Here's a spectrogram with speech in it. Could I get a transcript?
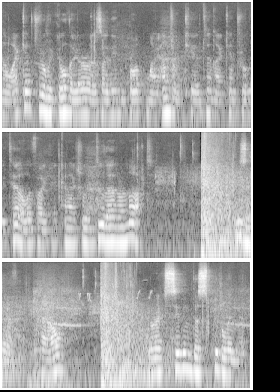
No, I can't really go there as I didn't brought my hunter kit and I can't really tell if I can actually do that or not. Easy there, pal. You're exceeding the speed limit.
